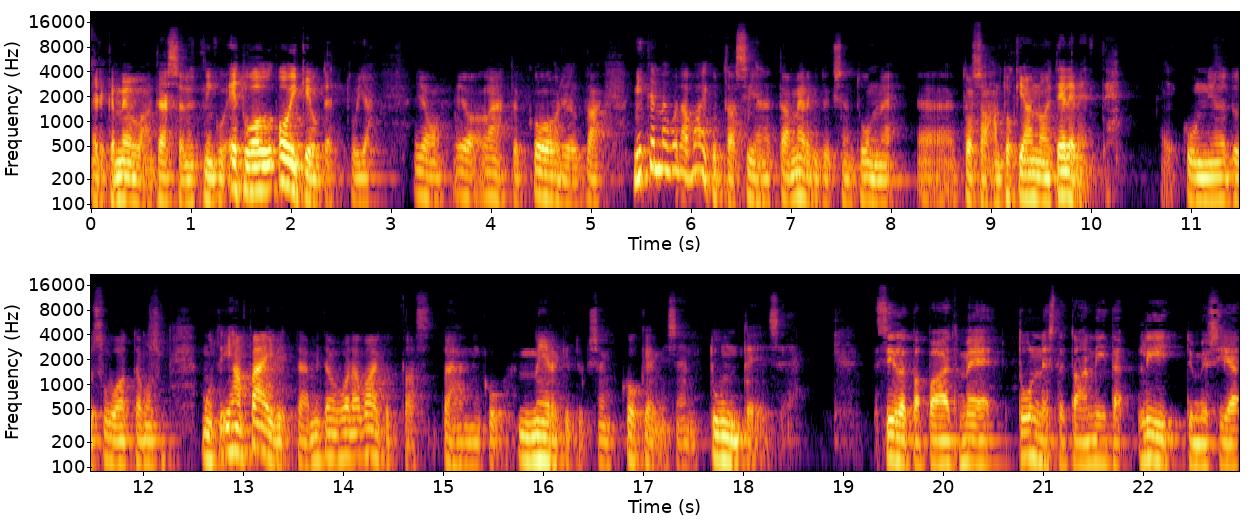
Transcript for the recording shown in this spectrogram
Eli me ollaan tässä nyt niin kuin etuoikeutettuja jo, jo lähtökohdilta. Miten me voidaan vaikuttaa siihen, että tämä merkityksen tunne, tuossahan toki annoit elementtejä, kunnioitus, luottamus, mutta ihan päivittäin, miten me voidaan vaikuttaa tähän niin kuin merkityksen kokemisen tunteeseen? Sillä tapaa, että me tunnistetaan niitä liittymisiä,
